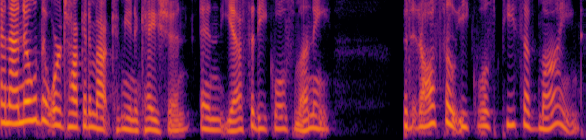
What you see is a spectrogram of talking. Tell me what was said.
And I know that we're talking about communication, and yes, it equals money, but it also equals peace of mind.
